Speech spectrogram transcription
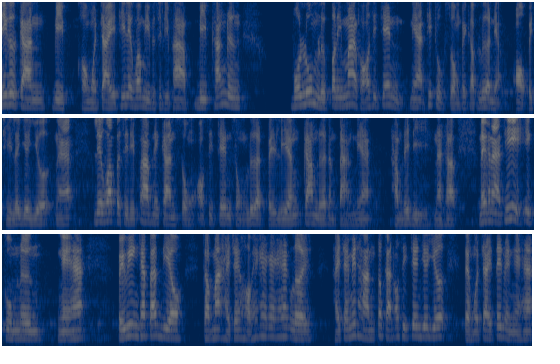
นี่คือการบีบของหัวใจที่เรียกว่ามีประสิทธิภาพ บีบครั้งหนึ่งโวลูมหรือปริมาตรของออกซิเจนเนี่ยที่ถูกส่งไปกับเลือดเนี่ยออกไปทีละเยอะๆนะฮะเรียกว่าประสิทธิภาพในการส่งออกซิเจน ส่งเลือดไปเลี้ยงกล้ามเนื้อต่างๆเนี่ยทำได้ดีนะครับ ในขณะที่อีกกลุ่มหนึ่งไงฮะ วิ่งแค่แป๊บเดียว กลับมาหายใจหอบแฮกๆๆเลย หายใจไม่ทันต้องการออกซิเจนเยอะๆ แต่หัวใจเต้นเป็นไงฮะ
